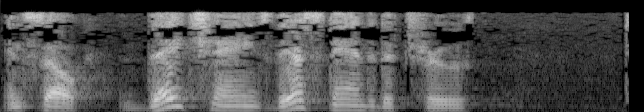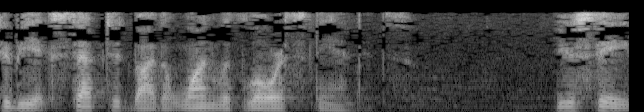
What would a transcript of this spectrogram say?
And so they change their standard of truth to be accepted by the one with lower standards. You see,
